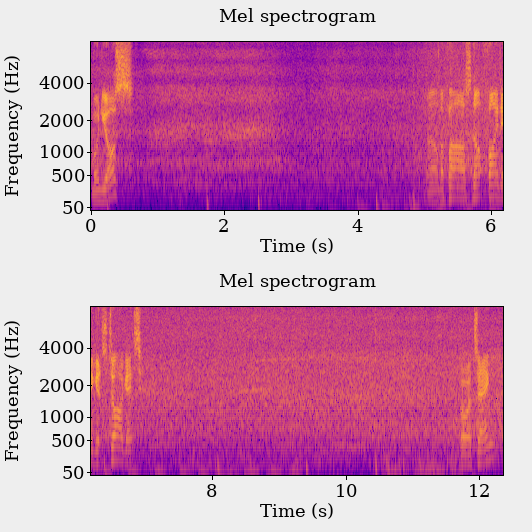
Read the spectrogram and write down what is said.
Munoz. Well, the pass not finding its target. Boateng.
